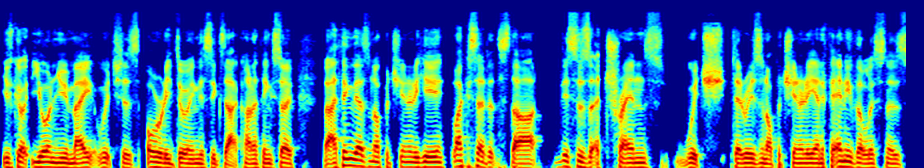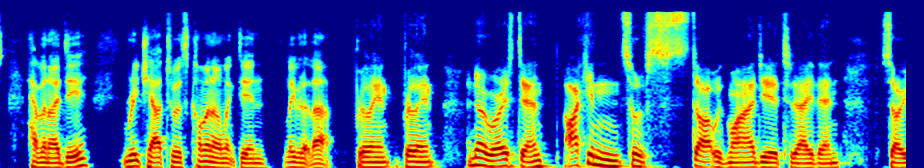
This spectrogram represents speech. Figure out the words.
You've got your new mate, which is already doing this exact kind of thing. So I think there's an opportunity here. Like I said at the start, this is a trend which there is an opportunity. And if any of the listeners have an idea, reach out to us, comment on LinkedIn, leave it at that. Brilliant, brilliant. No worries, Dan. I can sort of start with my idea today then. So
